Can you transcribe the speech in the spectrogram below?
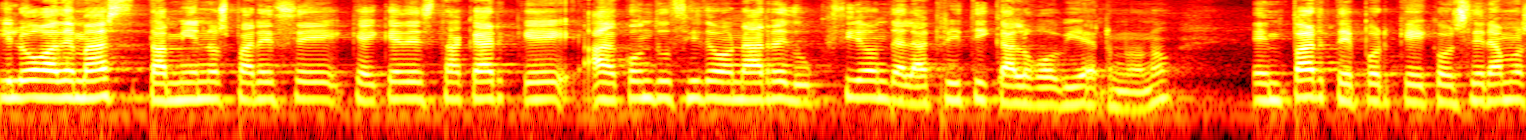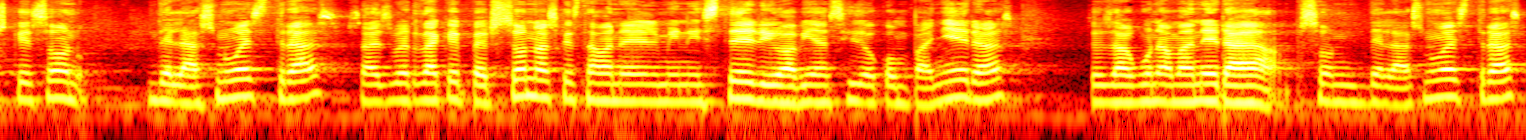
Y luego, además, también nos parece que hay que destacar que ha conducido a una reducción de la crítica al Gobierno, ¿no? en parte porque consideramos que son de las nuestras, o sea, es verdad que personas que estaban en el Ministerio habían sido compañeras, entonces de alguna manera son de las nuestras,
